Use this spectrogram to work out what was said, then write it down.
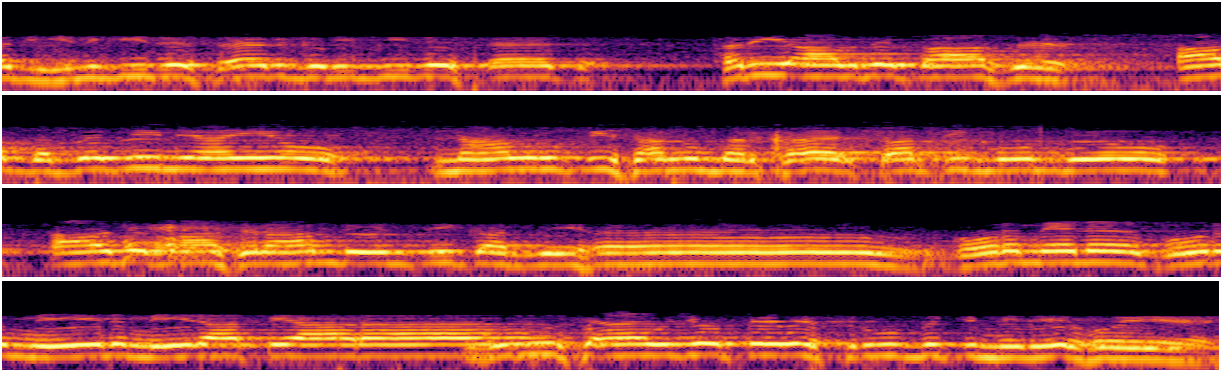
ਅਧੀਨਗੀ ਦੇ ਸਹਿਤ ਗਰੀਬੀ ਦੇ ਸਹਿਤ ਹਰੀ ਆਪ ਦੇ ਪਾਸ ਆਪ ਦੱਬੇ ਵੀ ਨਿਆਈ ਹੋ। ਨਾਮ ਰੂਪੀ ਸਾਨੂੰ ਬਰਖਾ ਹੈ ਸਾਥੀ ਬੂੰਦ ਦਿਓ ਆਪਦੇ ਪਾਸ ਰਾਮ ਬੇਨਤੀ ਕਰਦੇ ਹਾਂ। ਗੁਰ ਮਿਲ ਗੁਰ ਮੇਲ ਮੇਰਾ ਪਿਆਰਾ। ਗੁਰੂ ਸਾਹਿਬ ਜੋ ਤੇਰੇ ਸਰੂਪ ਵਿੱਚ ਮਿਲੇ ਹੋਏ ਹੈ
